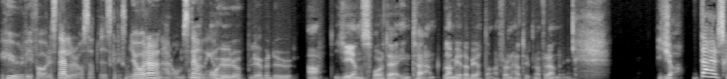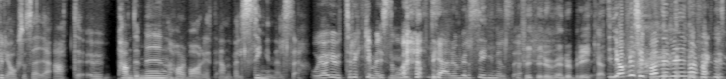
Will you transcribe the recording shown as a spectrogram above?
hur vi föreställer oss att vi ska liksom göra den här omställningen. och hur upplever du att gensvaret är internt bland medarbetarna för den här typen av förändring? Ja, där skulle jag också säga att eh, pandemin har varit en välsignelse. Och jag uttrycker mig så, mm. att det är en välsignelse. Nu fick vi en rubrik här. Ja, precis. Pandemin har faktiskt,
